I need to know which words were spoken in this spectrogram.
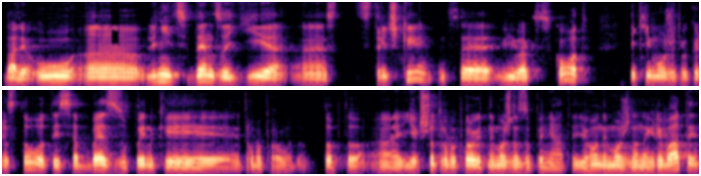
Далі, у е, лінійці Дензо є е, стрічки, це Vivax Code, які можуть використовуватися без зупинки трубопроводу. Тобто, якщо трубопровід не можна зупиняти, його не можна нагрівати,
